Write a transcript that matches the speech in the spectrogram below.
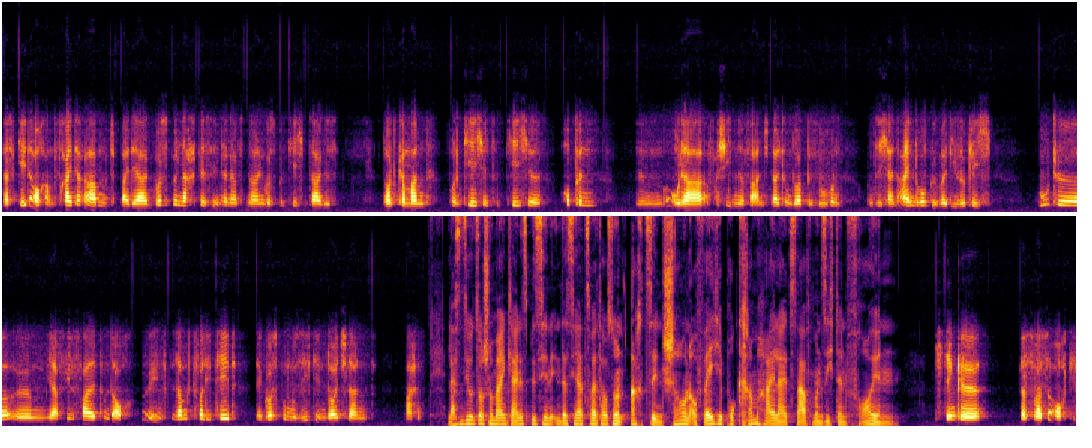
das geht auch am Freitagabend bei der Gospelnacht des Internationalen Gospelkirchentages. Dort kann man von Kirche zu Kirche hoppen ähm, oder verschiedene Veranstaltungen dort besuchen und sich einen Eindruck über die wirklich gute ähm, ja, Vielfalt und auch insgesamt Qualität der Gospelmusik in Deutschland machen. Lassen Sie uns doch schon mal ein kleines bisschen in das Jahr 2018 schauen. Auf welche Programm-Highlights darf man sich denn freuen? Ich denke, das, was auch die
